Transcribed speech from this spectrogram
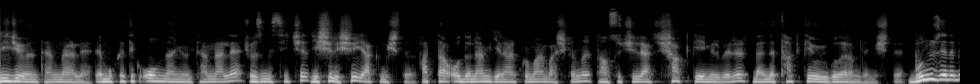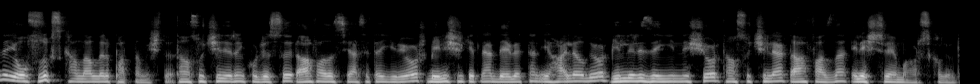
askerice yöntemlerle, demokratik olmayan yöntemlerle çözmesi için yeşil ışığı yakmıştı. Hatta o dönem Genelkurmay Başkanı Tansu Çiller şak diye emir verir, ben de tak diye uygularım demişti. Bunun üzerine bir de yolsuzluk skandalları patlamıştı. Tansu Çiller'in kocası daha fazla siyasete giriyor, belli şirketler devletten ihale alıyor, birileri zenginleşiyor, Tansu Çiller daha fazla eleştiriye maruz kalıyordu.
